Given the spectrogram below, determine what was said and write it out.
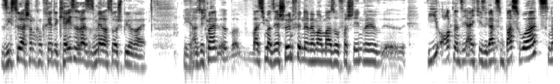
Siehst du da schon konkrete Cases oder ist es mehr noch so eine Spielerei? Nee, also ich meine, äh, was ich mal sehr schön finde, wenn man mal so verstehen will, äh, wie ordnen sich eigentlich diese ganzen Buzzwords, ne?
